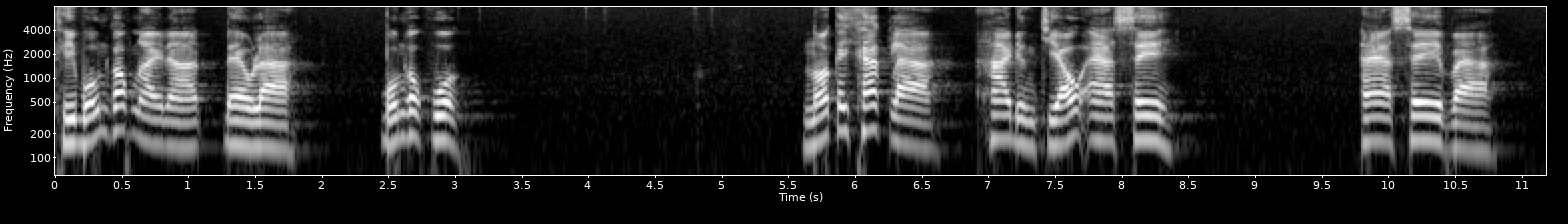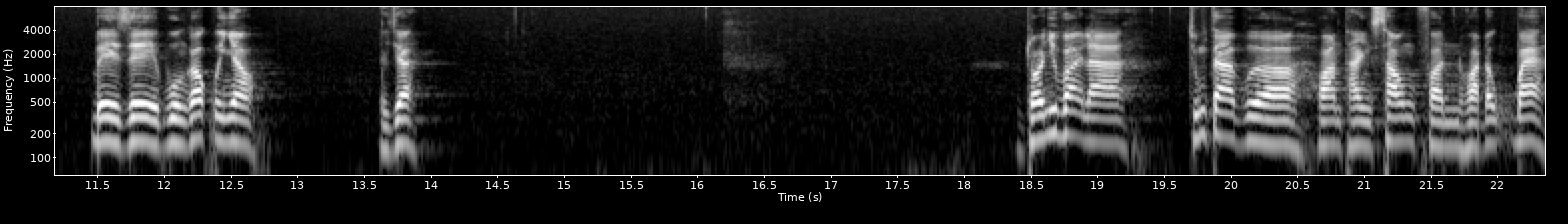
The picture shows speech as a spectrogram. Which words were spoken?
Thì bốn góc này là đều là bốn góc vuông. Nói cách khác là hai đường chéo AC AC và BG vuông góc với nhau. Được chưa? Rồi như vậy là chúng ta vừa hoàn thành xong phần hoạt động 3.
